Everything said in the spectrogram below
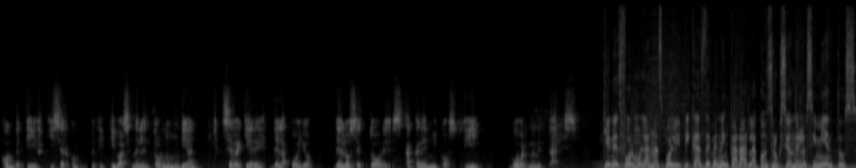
competir y ser competitivas en el entorno mundial, se requiere del apoyo de los sectores académicos y gubernamentales. Quienes formulan las políticas deben encarar la construcción de los cimientos,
